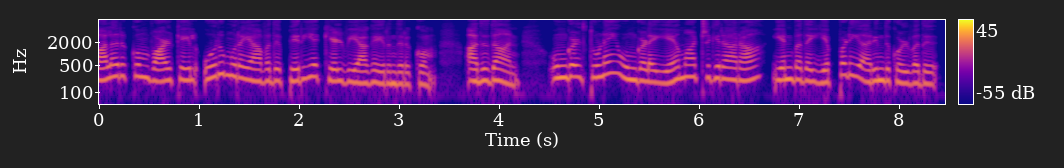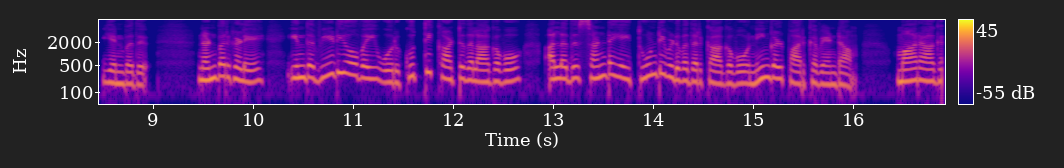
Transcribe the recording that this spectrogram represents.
பலருக்கும் வாழ்க்கையில் ஒரு முறையாவது பெரிய கேள்வியாக இருந்திருக்கும். அதுதான் உங்கள் துணை உங்களை ஏமாற்றுகிறாரா என்பதை எப்படி அறிந்து கொள்வது என்பது. நண்பர்களே இந்த வீடியோவை ஒரு குத்திக் காட்டுதலாகவோ அல்லது சண்டையை தூண்டிவிடுவதற்காகவோ நீங்கள் பார்க்க வேண்டாம். மாறாக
